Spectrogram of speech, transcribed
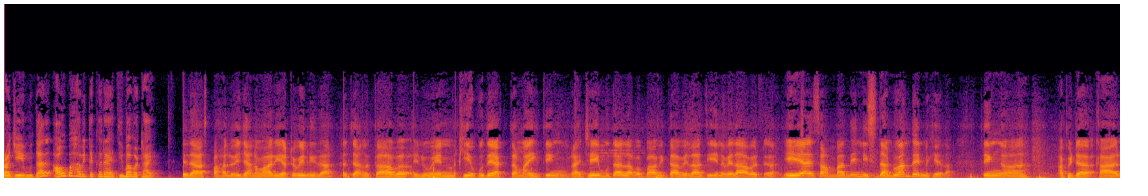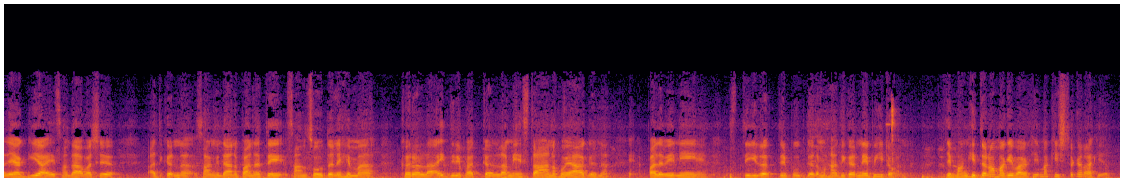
රජයේ මුදල් අවභාවිත කර ඇති බවටයි. දෙදස් පහළොවේ ජනවාරි 8 වෙනිදා ජනතාව වෙනුවෙන් කියපු දෙයක් තමයි ඉතින් රජයේ මුදල් අවභාවිතා වෙලා තියෙන වෙලාවට ඒ අය සම්බන්ධයෙන් නිසි දඬුවම් දෙන්න කියලා. ඉතින් අපිට කාර්යයක් ගියා ඒ සඳහා අවශ්‍ය අධිකරණ සංවිධාන පනතේ සංශෝධන එහෙම කරලා ඉදිරිපත් කරලා මේ ස්ථාන හොයාගෙන පළවෙනි ස්ථීර ත්‍රිපුද්ගල මහාධිකරණය පිහිටවන්න. ඉතින් මං හිතනවා මගේ වගකීමක් ඉෂ්ට කරා කියලා.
